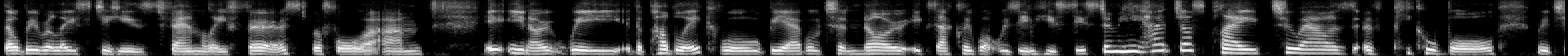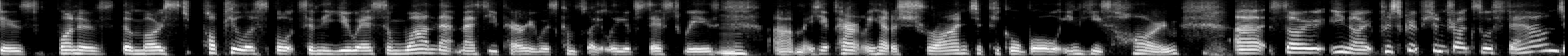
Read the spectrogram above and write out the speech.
They'll be released to his family first before, um, it, you know, we, the public, will be able to know exactly what was in his system. He had just played two hours of pickleball, which is one of the most popular sports in the US and one that Matthew Perry was completely obsessed with. Mm. Um, he apparently had a shrine to pickleball in his home. Uh, so, you know, prescription drugs were found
